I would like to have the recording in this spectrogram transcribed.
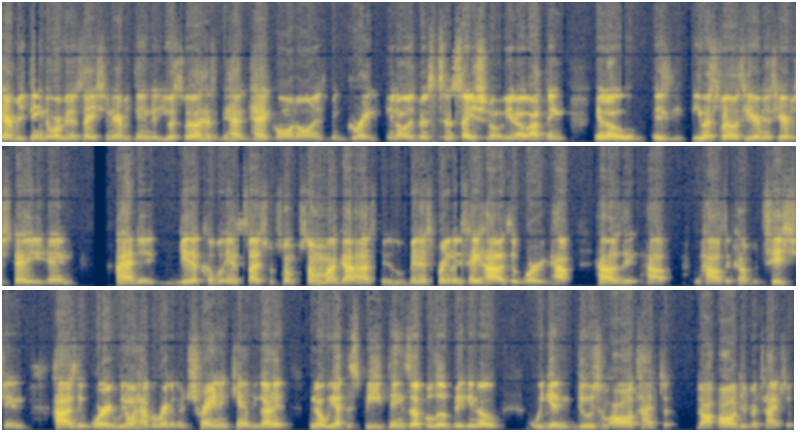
everything the organization, everything that USFL has had, had going on has been great. You know, it's been sensational. You know, I think you know is USFL is here and it's here to stay. And I had to get a couple insights from some some of my guys who've been in spring leagues. Hey, how does it work? How how is it how how's the competition? How does it work? We don't have a regular training camp. You got to, you know, we have to speed things up a little bit. You know, we getting dudes from all types of all different types of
